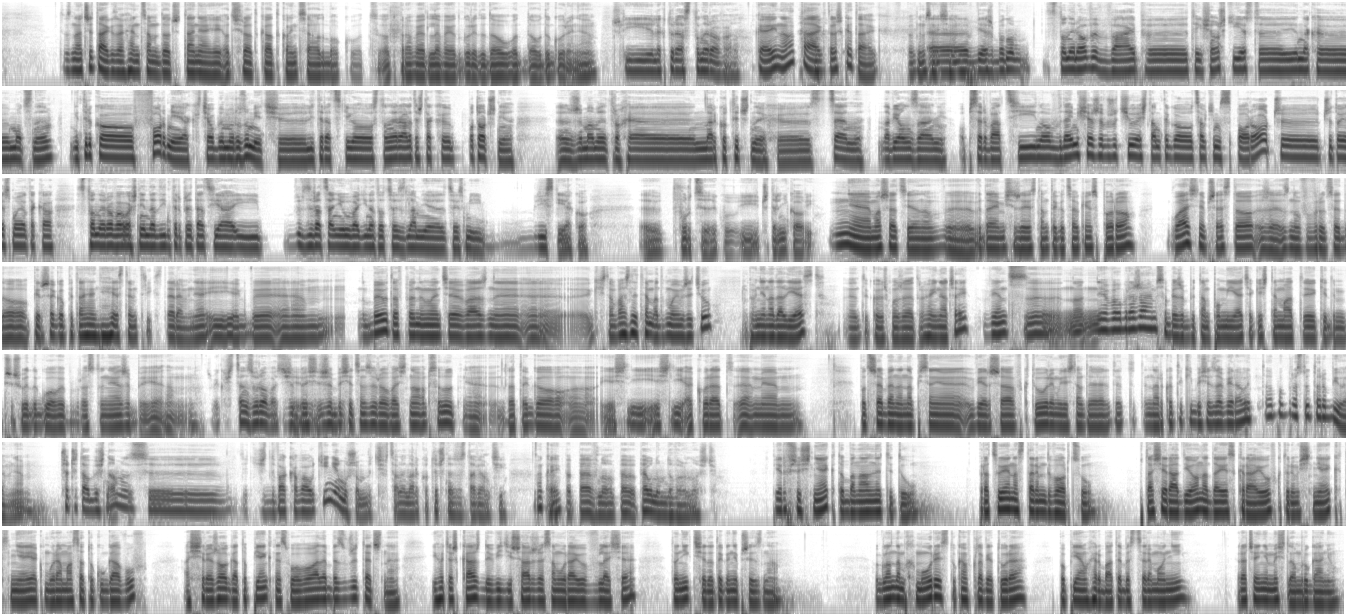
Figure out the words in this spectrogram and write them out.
to znaczy tak, zachęcam do czytania jej od środka, od końca, od boku, od, od prawej, od lewej, od góry do dołu, od dołu do góry, nie? Czyli lektura stonerowa. Okej, no tak, troszkę tak, pewnym sensie. E, wiesz, bo no, stonerowy vibe e, tej książki jest e, jednak e, mocny. Nie tylko w formie, jak chciałbym rozumieć literackiego stonera, ale też tak potocznie, że mamy trochę narkotycznych scen, nawiązań, obserwacji. No, wydaje mi się, że wrzuciłeś tam tego całkiem sporo. Czy, czy to jest moja taka stonerowa właśnie nadinterpretacja i zwracanie uwagi na to, co jest dla mnie, co jest mi bliskie jako twórcy ku- i czytelnikowi. Nie, masz rację. No, wy- wydaje mi się, że jest tam tego całkiem sporo. Właśnie przez to, że znów wrócę do pierwszego pytania, nie jestem tricksterem, nie? I jakby em, był to w pewnym momencie ważny, e, jakiś tam ważny temat w moim życiu. Pewnie nadal jest, tylko już może trochę inaczej. Więc e, no, nie wyobrażałem sobie, żeby tam pomijać jakieś tematy, kiedy mi przyszły do głowy po prostu, nie? Żeby je tam Żeby jakoś cenzurować. żeby, się- żeby się cenzurować, no absolutnie. Dlatego e, jeśli, jeśli akurat e, miałem potrzebę na napisanie wiersza, w którym gdzieś tam te, te, te- te narkotyki by się zawierały, to po prostu to robiłem, nie? Przeczytałbyś nam z, y, jakieś dwa kawałki? Nie muszą być wcale narkotyczne, zostawiam ci E, pe, pewno, pe, pełną dowolność. Pierwszy śnieg to banalny tytuł. Pracuję na starym dworcu. Ptasie radio nadaje z kraju, w którym śnieg tnie jak muramasa tokugawów, a śreżoga to piękne słowo, ale bezużyteczne. I chociaż każdy widzi szarże samurajów w lesie, to nikt się do tego nie przyzna. Oglądam chmury, stukam w klawiaturę, popijam herbatę bez ceremonii. Raczej nie myślę o mruganiu.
